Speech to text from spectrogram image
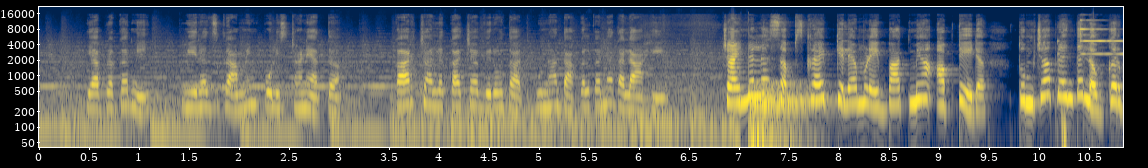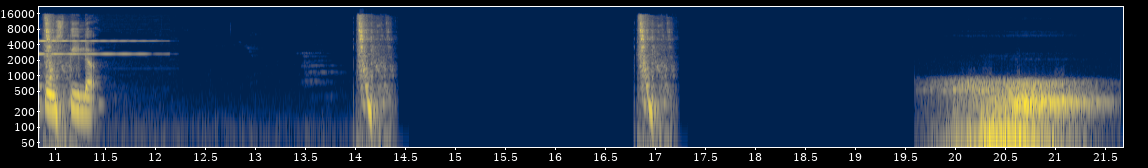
या प्रकरणी मिरज ग्रामीण पोलीस ठाण्यात कार चालकाच्या विरोधात गुन्हा दाखल करण्यात आला आहे. चॅनलला सबस्क्राईब केल्यामुळे बातम्या अपडेट तुमच्यापर्यंत लवकर पोहोचतील.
